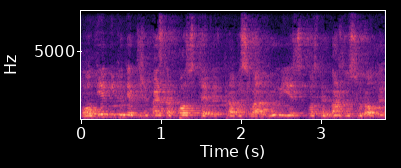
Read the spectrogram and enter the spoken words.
Bo wielki tutaj, proszę Państwa, post w prawosławiu jest postem bardzo surowym.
